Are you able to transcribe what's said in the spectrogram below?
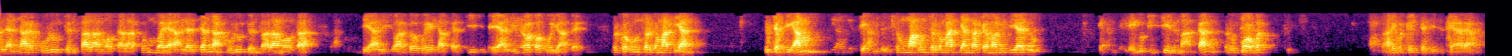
ahlan nar kulu dan mauta lakum wa ya ahlan jannah kulu dan fala mauta di ahli suarga kue sabadi, di ahli neraka kue abadi. Mereka unsur kematian sudah diam, diambil. Semua unsur kematian pada manusia itu diambil. Itu dijilmakan rupa wedus. Lalu wedus jadi sejarah.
